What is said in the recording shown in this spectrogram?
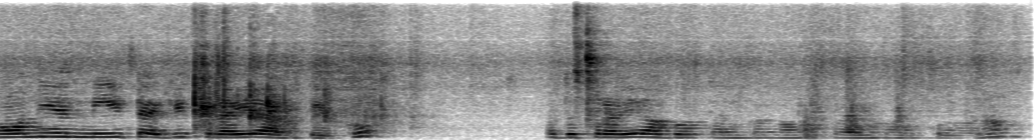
ಆನಿಯನ್ ನೀಟಾಗಿ ಫ್ರೈ ಆಗಬೇಕು. ಅದು ಫ್ರೈ ಆಗೋ ತನಕ ನಾವು ಫ್ರೈ ಮಾಡ್ಕೊಳ್ಳೋಣ.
